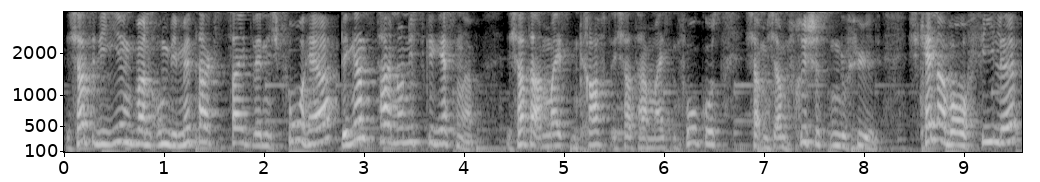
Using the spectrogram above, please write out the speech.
Ich hatte die irgendwann um die Mittagszeit, wenn ich vorher den ganzen Tag noch nichts gegessen habe. Ich hatte am meisten Kraft, ich hatte am meisten Fokus, ich habe mich am frischesten gefühlt. Ich kenne aber auch viele,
